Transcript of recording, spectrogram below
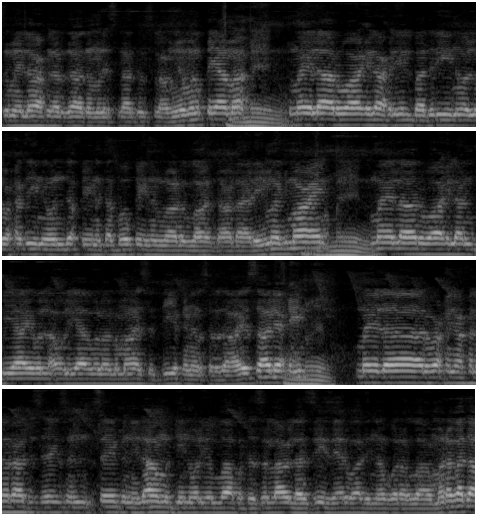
ثم إلى أحلى الأرض عليهم الصلاة والسلام يوم القيامة. ثم إلى أرواح أرواح أهل البدرين والوحدين والدقين تبوقين رضوان الله تعالى عليهم أجمعين. ما إلى أرواح الأنبياء والأولياء والعلماء الصديقين والسرداء الصالحين. ஆமீன் ثم إلى روحنا حضرات سيد نظام الدين ولي الله قدس الله العزيز يروى نور الله مرغده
